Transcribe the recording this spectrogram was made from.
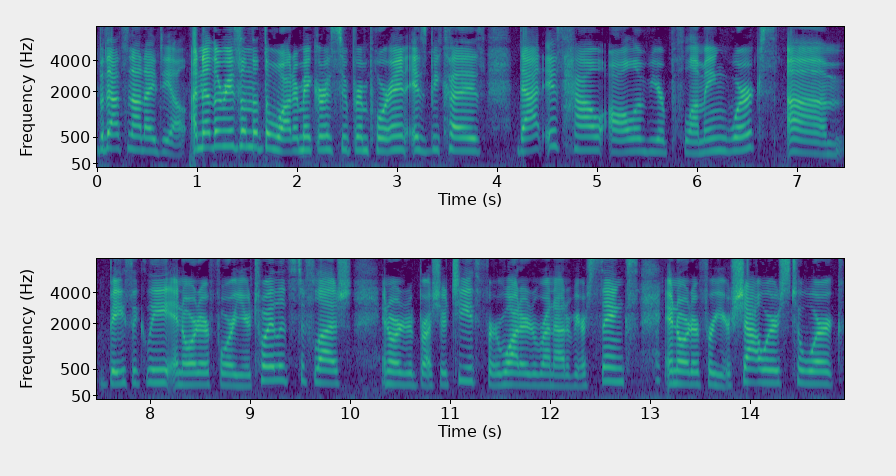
but that's not ideal. Another reason that the water maker is super important is because that is how all of your plumbing works. Um, basically, in order for your toilets to flush, in order to brush your teeth, for water to run out of your sinks, in order for your showers to work,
